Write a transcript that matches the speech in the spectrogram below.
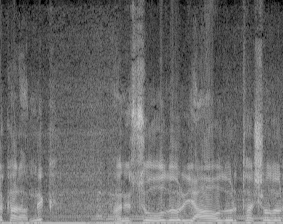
Yolda karanlık. Hani su olur, yağ olur, taş olur.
